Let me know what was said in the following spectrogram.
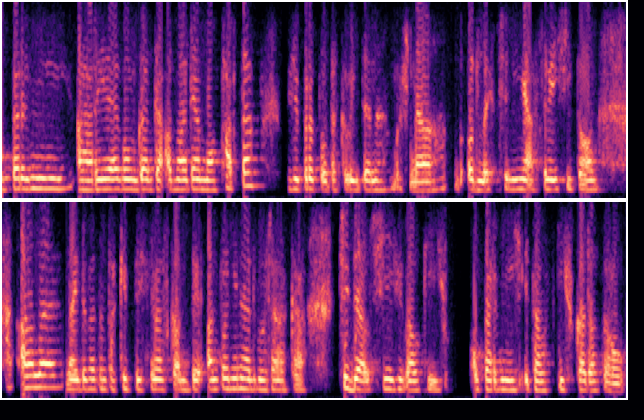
operní árie Wolfganga Amada Mozarta, takže proto takový ten možná odlehčený, jásavější tón. Ale najdeme tam taky písně skladby Antonína Dvořáka či dalších velkých operních italských skladatelů.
